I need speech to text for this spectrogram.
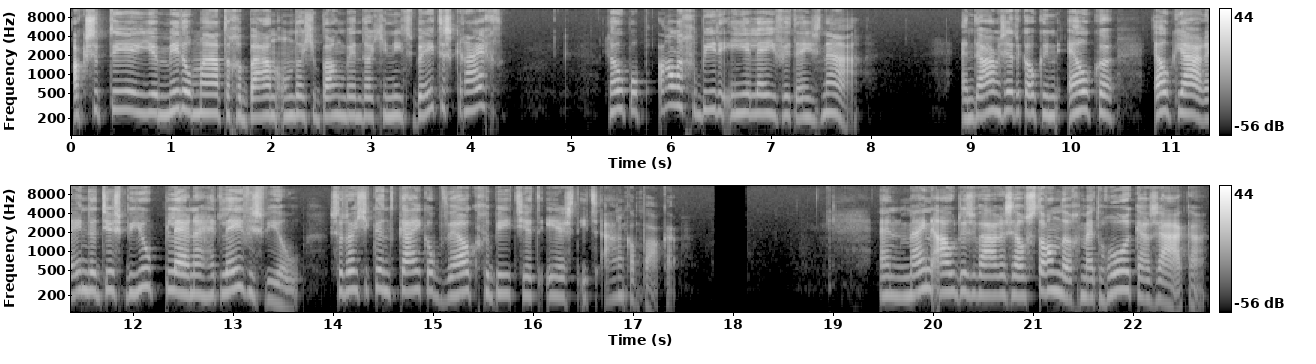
Accepteer je je middelmatige baan omdat je bang bent dat je niets beters krijgt? Loop op alle gebieden in je leven het eens na. En daarom zet ik ook in elke, elk jaar in de Just Be You Planner het levenswiel zodat je kunt kijken op welk gebied je het eerst iets aan kan pakken. En mijn ouders waren zelfstandig met horecazaken,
